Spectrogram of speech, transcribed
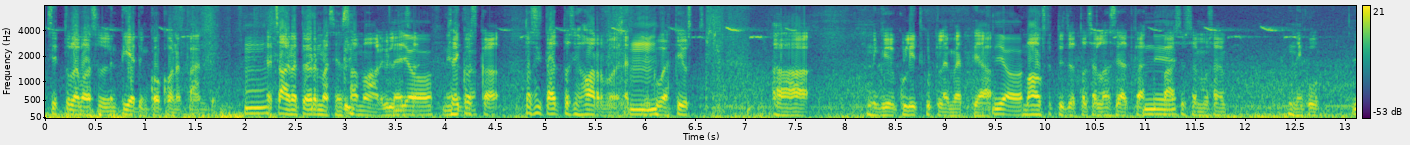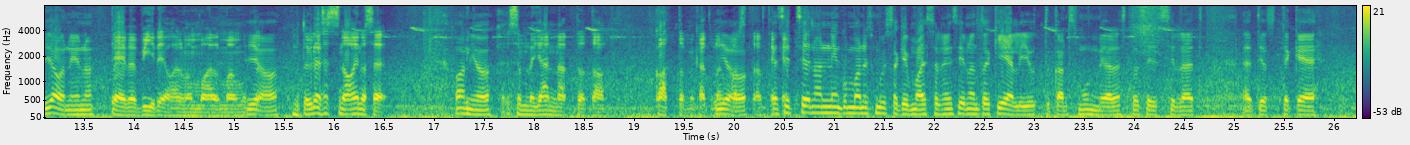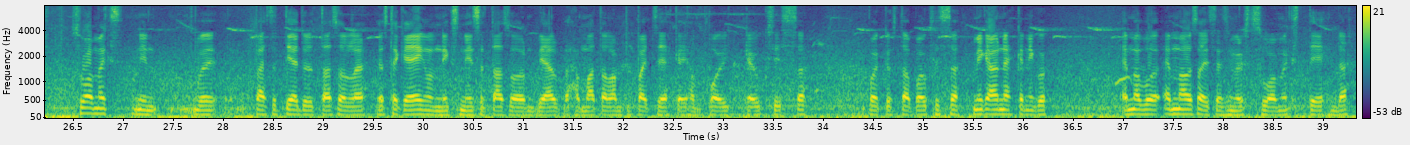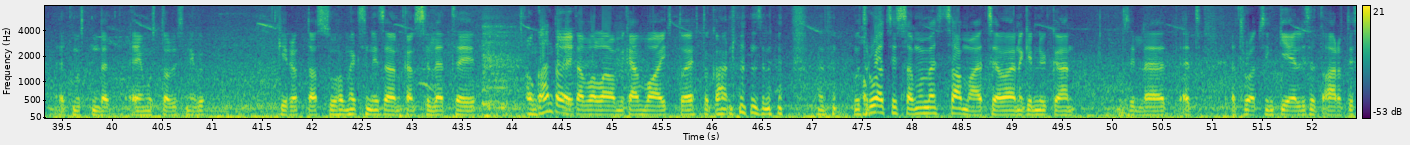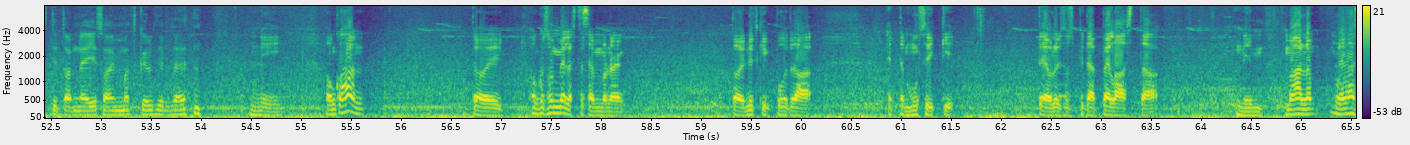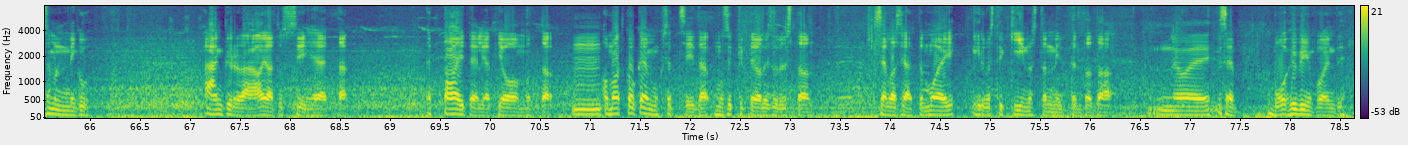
sitten tulee vaan sellainen tietyn kokoinen bändi. Mm. Että sä aina törmää sen samaan yleisöön. Joo, se ei koskaan, tosi, tosi harvoin. Että mm. niin ehkä just uh, niin kuin joku litkutlemet ja maustetytöt on sellaisia, jotka niin. päässyt semmoiseen niin kuin Joo, niin on. TV-videohjelman maailmaan, mutta, joo. mutta yleensä siinä on aina se on, joo. semmoinen jännä tota, katto, mikä tulee Joo. vastaan. Ja sitten siinä on niin kuin monissa muissakin maissa, niin siinä on tuo kielijuttu kanssa mun mielestä siis sillä, että, että jos tekee suomeksi, niin voi päästä tietylle tasolle. Jos tekee englanniksi, niin se taso on vielä vähän matalampi, paitsi ehkä ihan poikkeuksissa, poikkeustapauksissa, mikä on ehkä niinku, en mä, voi, en mä osaisi esimerkiksi suomeksi tehdä, että musta että ei musta olisi niinku kirjoittaa suomeksi, niin se on myös silleen, että se ei, Onkohan toi... ei tavallaan ole mikään vaihtoehtokaan. Mutta Ruotsissa on mun mielestä sama, että siellä on ainakin nykyään silleen, että, että, että ruotsinkieliset artistit on ne isoimmat kyllä silleen. Niin. Onkohan toi, onko sun mielestä semmoinen, toi nytkin puhutaan, että musiikkiteollisuus pitää pelastaa, niin mä annan, mulla on vähän semmoinen niin änkyrää ajatus siihen, että että taiteilijat joo, mutta mm. omat kokemukset siitä musiikkiteollisuudesta on sellaisia, että mua ei hirveästi kiinnosta niiden tota, no ei. se hyvinvointi.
